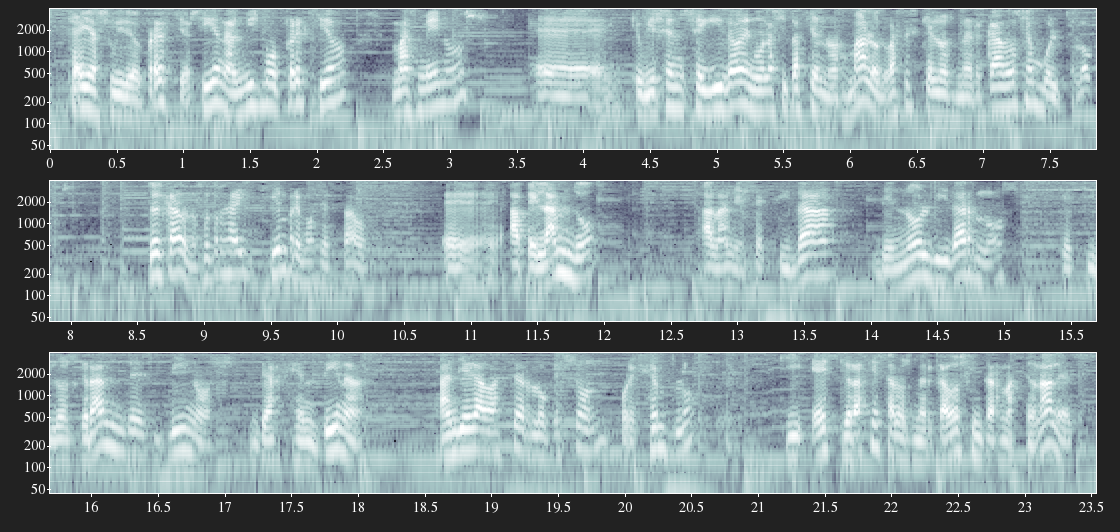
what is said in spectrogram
se haya subido de precio, siguen al mismo precio, más o menos, eh, que hubiesen seguido en una situación normal. Lo que pasa es que los mercados se han vuelto locos. Entonces, claro, nosotros ahí siempre hemos estado eh, apelando a la necesidad de no olvidarnos que si los grandes vinos de Argentina han llegado a ser lo que son, por ejemplo, es gracias a los mercados internacionales.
